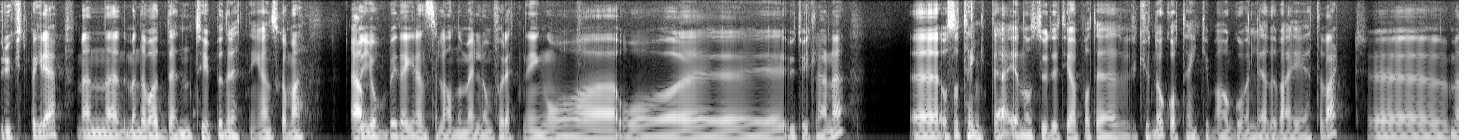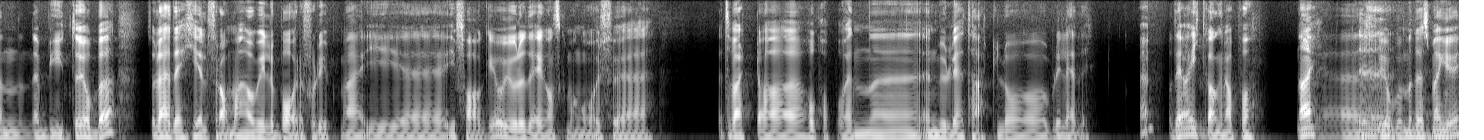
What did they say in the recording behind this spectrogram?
brukt begrep, men, men det var den typen retning jeg ønska meg. Ja. Å jobbe i det grenselandet mellom forretning og, og eh, utviklerne. Uh, og så tenkte jeg gjennom studietida på at jeg kunne godt tenke meg å gå en ledervei etter hvert. Uh, men når jeg begynte å jobbe, så la jeg det helt fra meg og ville bare fordype meg i, uh, i faget. Og gjorde det ganske mange år før jeg etter hvert da hoppa på en, en mulighet her til å bli leder. Og det har jeg ikke angra på. Nei, Så skal jobbe med det som er gøy.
